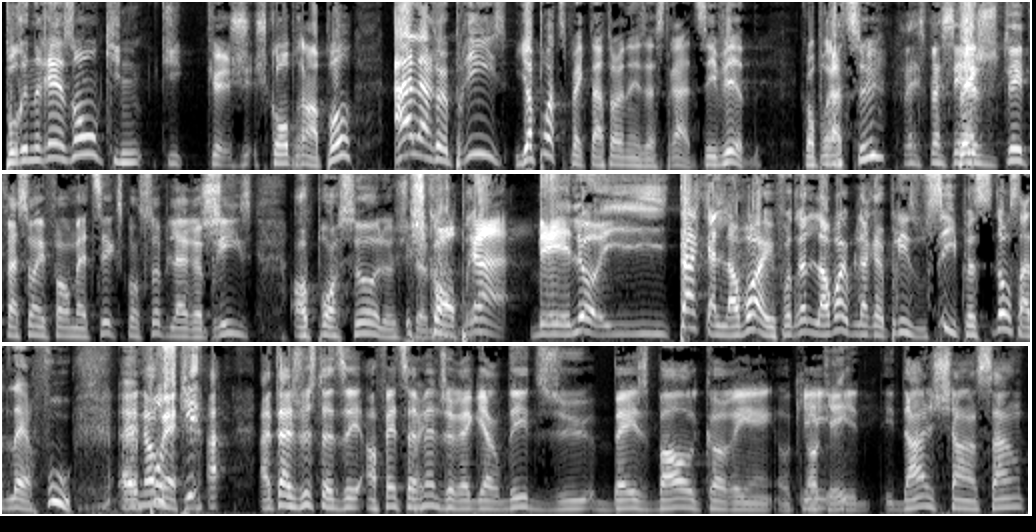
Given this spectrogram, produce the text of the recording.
pour une raison qui, qui- que je, comprends pas, à la reprise, il y a pas de spectateurs dans les estrades, c'est vide. Comprends-tu? Ben, c'est parce que c'est Ben- ajouté de façon informatique, c'est pour ça, puis la reprise a pas ça, là, Je justement. comprends. Mais là, il, tant qu'à l'avoir, il faudrait l'avoir pour la reprise aussi, parce que sinon, ça a de l'air fou. Euh, Eh, non, pour mais, ce qui attends, juste te dire, en fin de semaine, j'ai regardé du baseball coréen, OK? OK. Et, et dans le champ centre,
